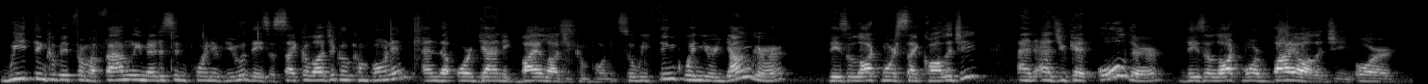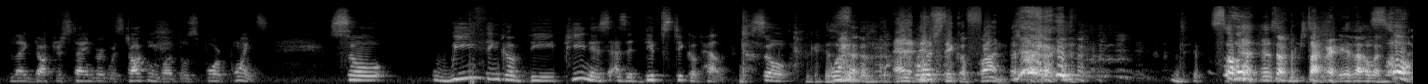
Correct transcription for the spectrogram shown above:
we think of it from a family medicine point of view. There's a psychological component and the organic biologic component. So we think when you're younger, there's a lot more psychology, and as you get older, there's a lot more biology, or like Dr. Steinberg was talking about, those four points. So we think of the penis as a dipstick of health. So And a dipstick of fun. so It's the first time I hear that one. So,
